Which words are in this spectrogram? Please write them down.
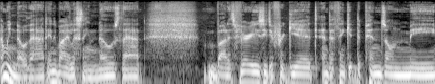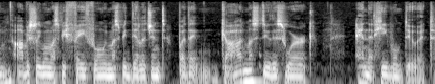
And we know that. Anybody listening knows that. But it's very easy to forget and to think it depends on me. Obviously, we must be faithful and we must be diligent, but that God must do this work and that He will do it.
